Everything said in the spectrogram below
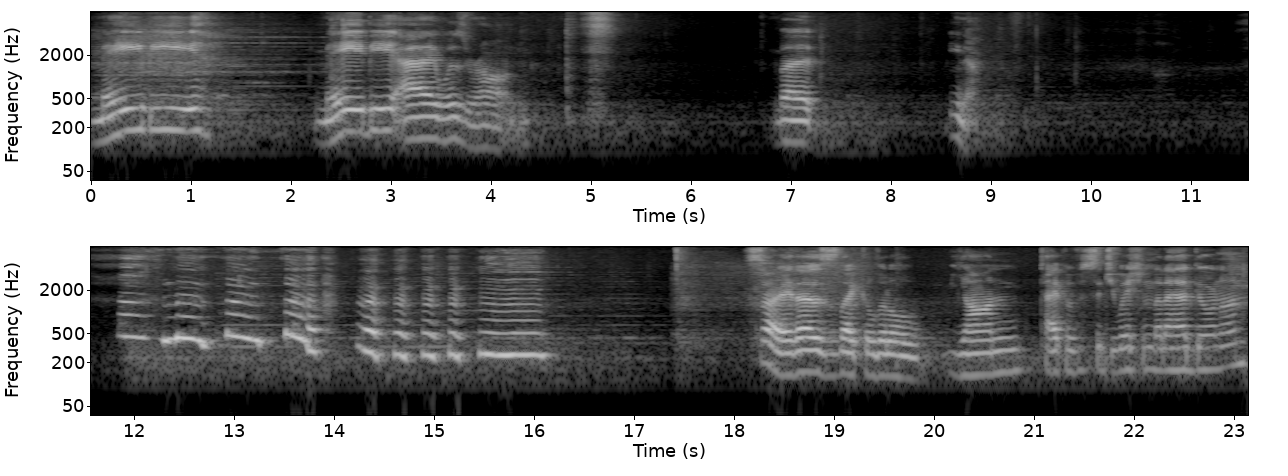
maybe maybe I was wrong." But you know. Sorry, that was like a little yawn type of situation that I had going on.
